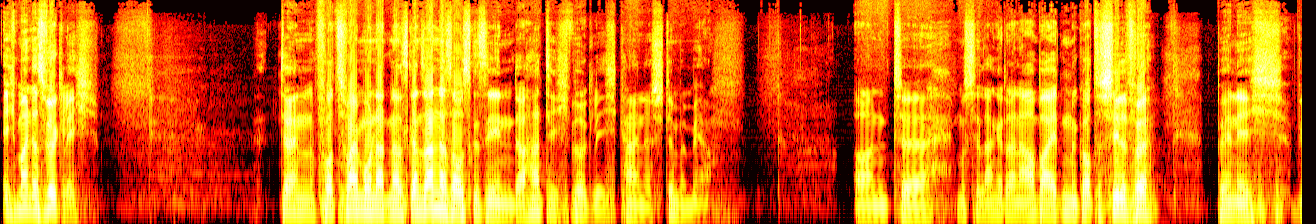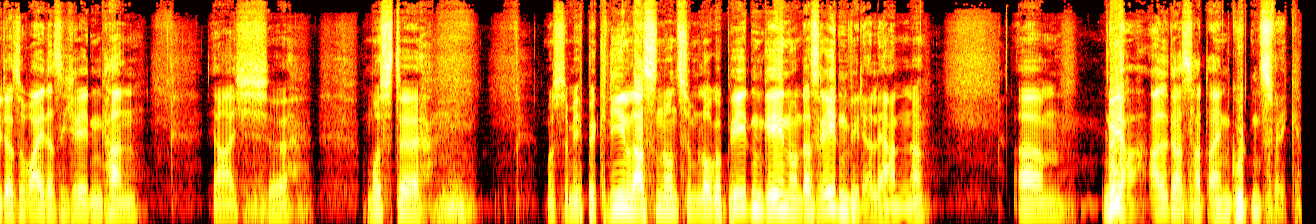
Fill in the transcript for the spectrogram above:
Ich meine das wirklich. Denn vor zwei Monaten hat es ganz anders ausgesehen. Da hatte ich wirklich keine Stimme mehr. Und äh, musste lange daran arbeiten. Mit Gottes Hilfe bin ich wieder so weit, dass ich reden kann. Ja, ich äh, musste, musste mich beknien lassen und zum Logopäden gehen und das Reden wieder lernen. Ne? Ähm, naja, all das hat einen guten Zweck.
